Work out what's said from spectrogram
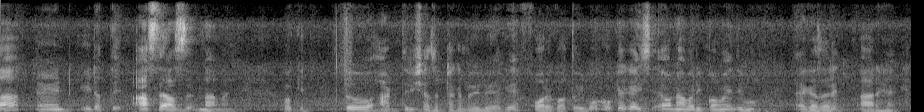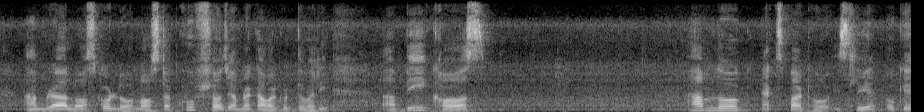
না অ্যান্ড এটাতে আছে আছে না নাই ওকে তো আটত্রিশ হাজার টাকা লই লই আগে পরে কত হইব ওকে গাইস এখন আবারই কমাই দিব এক হাজারে আর হ্যাঁ আমরা লস করলেও লসটা খুব সহজে আমরা কাভার করতে পারি बिकॉज हम लोग एक्सपर्ट हो इसलिए ओके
